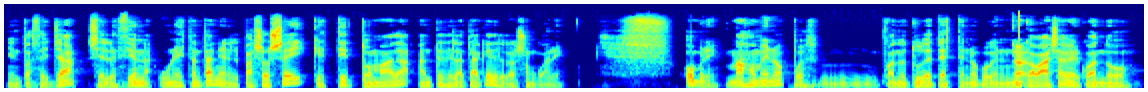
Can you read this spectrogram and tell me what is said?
Y entonces ya selecciona una instantánea en el paso 6 que esté tomada antes del ataque del ransomware. Hombre, más o menos pues mm, cuando tú detestes, ¿no? Porque nunca Claro. vas a saber cuándo,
